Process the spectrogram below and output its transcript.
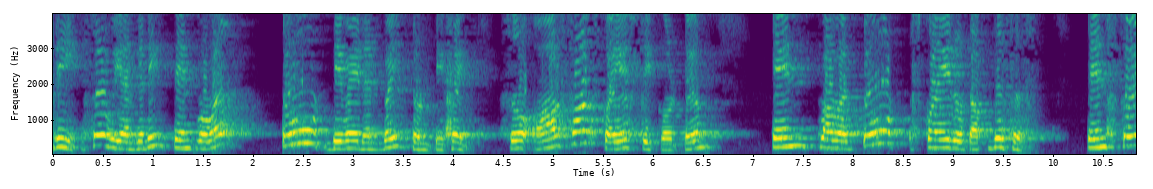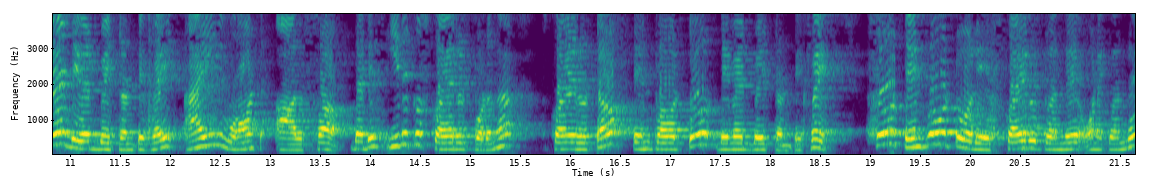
3 so we are getting 10 power 2 divided by 25 so alpha square is equal to 10 power 2 square root of this is 10 square divided by 25 I want alpha that is இதுக்கு square root போடுங்க square root of 10 power 2 divided by 25 so 10 power 2 உடைய square root வந்து உனக்கு வந்து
